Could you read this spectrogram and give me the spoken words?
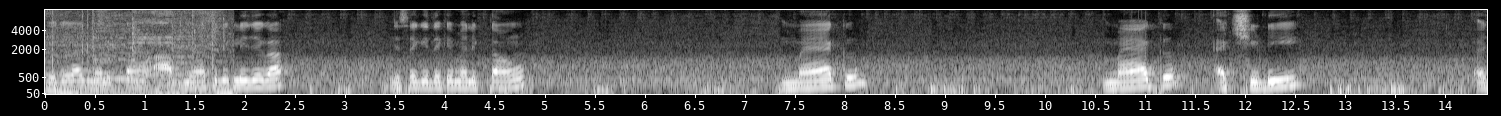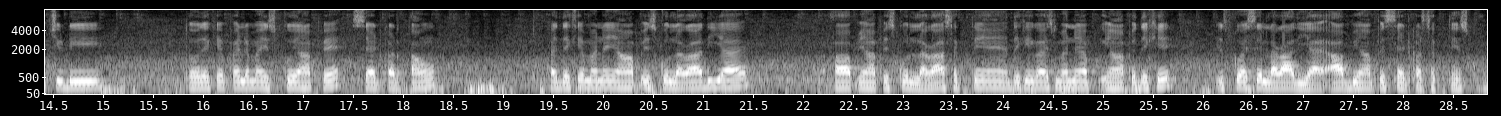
देखिएगा मैं लिखता हूँ, आप भी यहाँ से लिख लीजिएगा। जैसे कि देखिए मैं लिखता हूँ। Mac Mac H D H D तो देखिए पहले मैं इसको यहाँ पे सेट करता हूँ। तो देखिए मैंने यहाँ पे इसको लगा दिया है। आप यहाँ पे इसको लगा सकते हैं। देखिए गाइस मैंने आप यहाँ पे देखिए इसको ऐसे लगा दिया है। आप भी यहाँ पे सेट कर सकते हैं इसको।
